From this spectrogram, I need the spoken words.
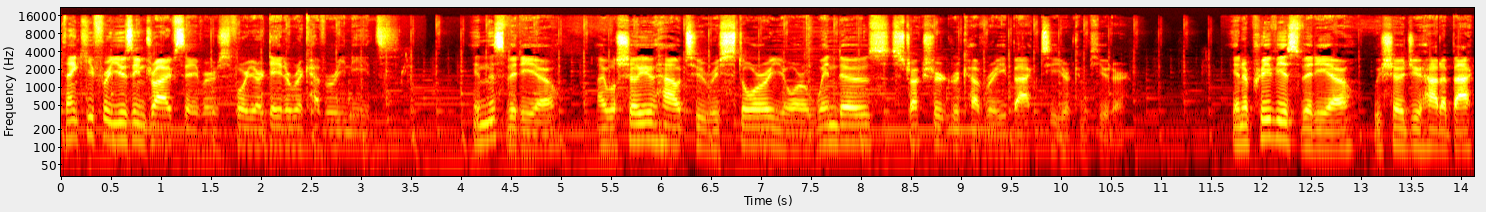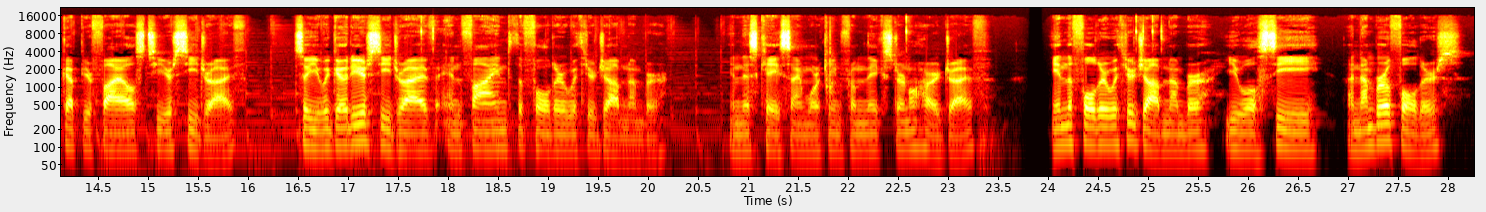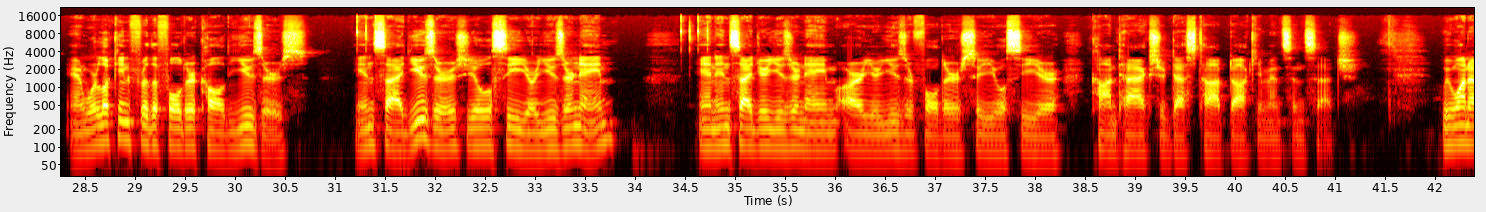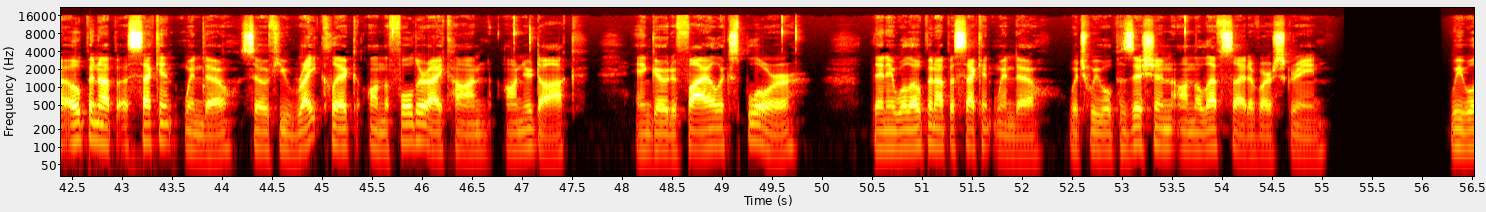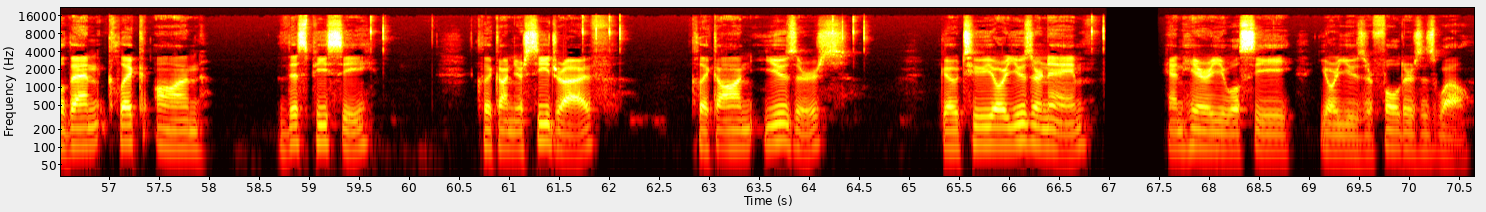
Thank you for using DriveSavers for your data recovery needs. In this video, I will show you how to restore your Windows structured recovery back to your computer. In a previous video, we showed you how to back up your files to your C drive. So you would go to your C drive and find the folder with your job number. In this case, I'm working from the external hard drive. In the folder with your job number, you will see a number of folders, and we're looking for the folder called Users. Inside Users, you'll see your username, and inside your username are your user folders, so you will see your contacts, your desktop documents, and such. We want to open up a second window, so if you right-click on the folder icon on your dock and go to File Explorer, then it will open up a second window, which we will position on the left side of our screen. We will then click on this PC, click on your C drive, click on Users, go to your username, and here you will see your user folders as well.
